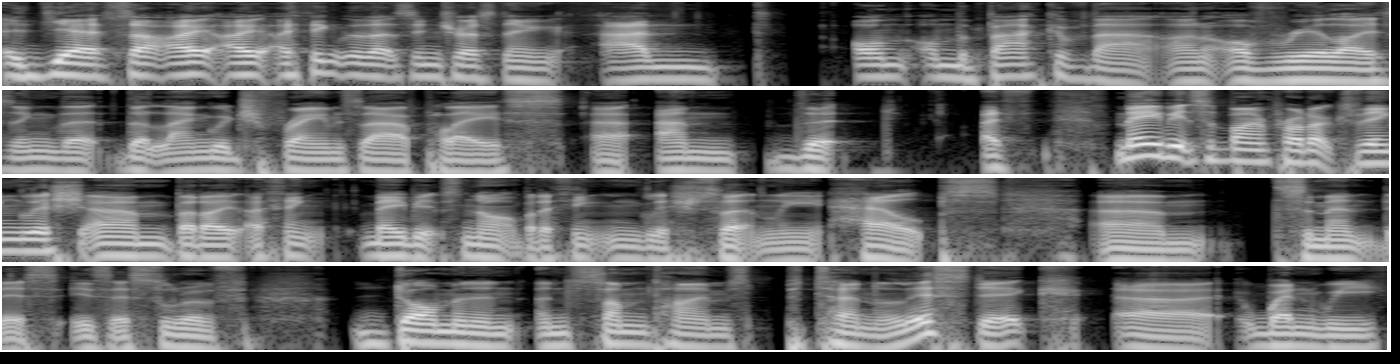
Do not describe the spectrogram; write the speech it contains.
yeah, so I, I, I think that that's interesting, and on on the back of that, and of realizing that that language frames our place, uh, and that th- maybe it's a byproduct of English, um, but I, I, think maybe it's not. But I think English certainly helps um, cement this. Is a sort of dominant and sometimes paternalistic uh, when we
